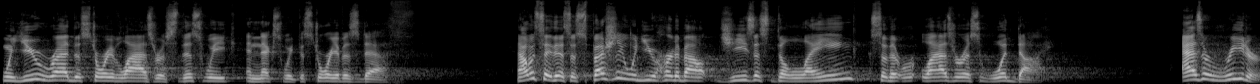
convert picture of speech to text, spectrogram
When you read the story of Lazarus this week and next week, the story of his death, I would say this, especially when you heard about Jesus delaying so that Lazarus would die. As a reader,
